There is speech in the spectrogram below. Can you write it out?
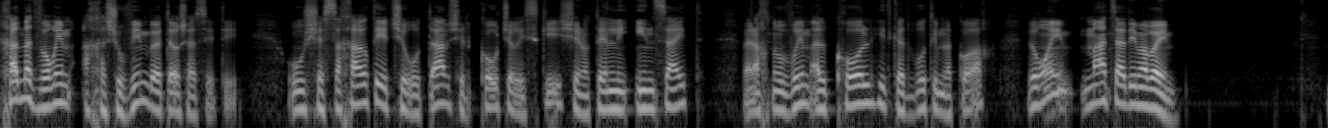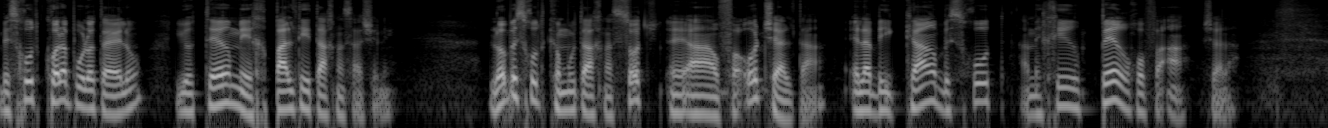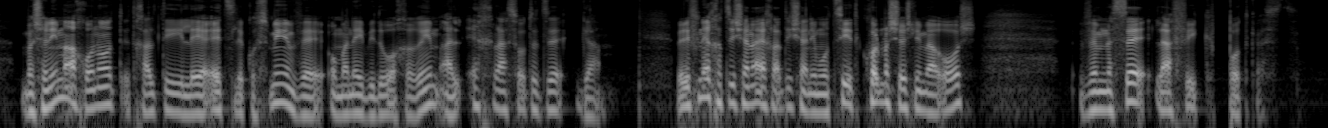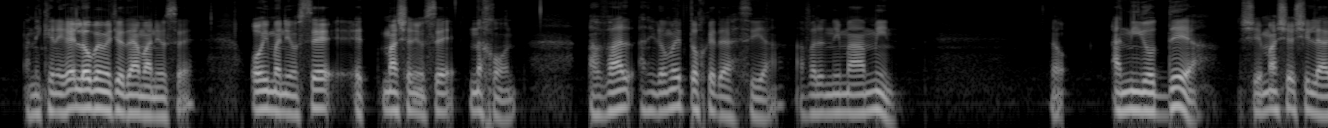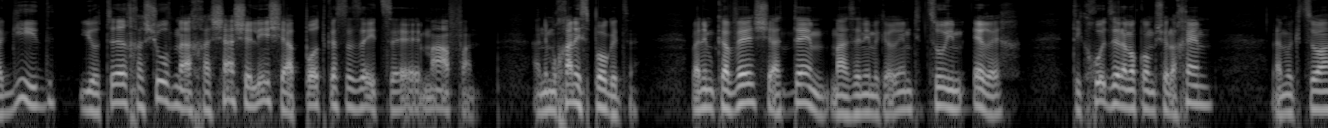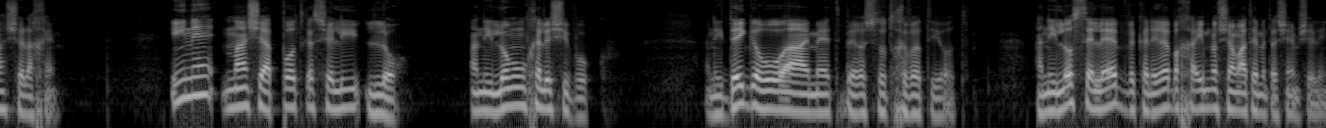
אחד מהדברים החשובים ביותר שעשיתי, הוא ששכרתי את שירותיו של קואוצ'ר עסקי שנותן לי insight, ואנחנו עוברים על כל התכתבות עם לקוח, ורואים מה הצעדים הבאים. בזכות כל הפעולות האלו, יותר מהכפלתי את ההכנסה שלי. לא בזכות כמות ההכנסות, אה, ההופעות שעלתה, אלא בעיקר בזכות המחיר פר הופעה שעלה. בשנים האחרונות התחלתי לייעץ לקוסמים ואומני בידור אחרים על איך לעשות את זה גם. ולפני חצי שנה החלטתי שאני מוציא את כל מה שיש לי מהראש ומנסה להפיק פודקאסט. אני כנראה לא באמת יודע מה אני עושה, או אם אני עושה את מה שאני עושה נכון, אבל אני לומד תוך כדי עשייה, אבל אני מאמין. לא, אני יודע שמה שיש לי להגיד יותר חשוב מהחשש שלי שהפודקאסט הזה יצא מעפן. אני מוכן לספוג את זה. ואני מקווה שאתם, מאזינים יקרים, תצאו עם ערך, תיקחו את זה למקום שלכם, למקצוע שלכם. הנה מה שהפודקאסט שלי לא. אני לא מומחה לשיווק. אני די גרוע, האמת, ברשתות חברתיות. אני לא סלב, וכנראה בחיים לא שמעתם את השם שלי.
